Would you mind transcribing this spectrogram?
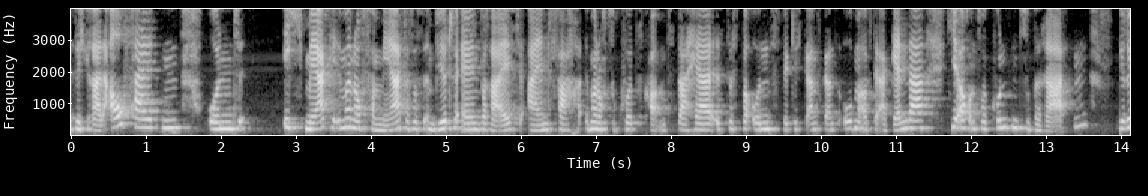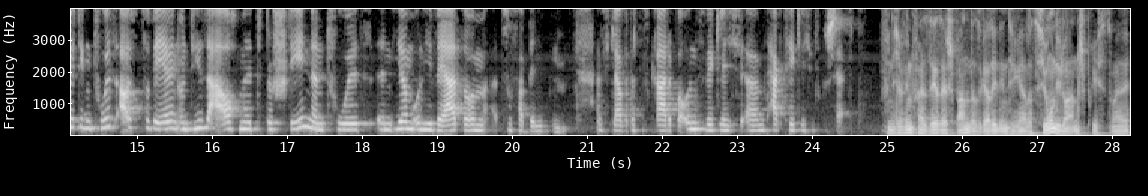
sich gerade aufhalten und ich merke immer noch vermehrt, dass es im virtuellen Bereich einfach immer noch zu kurz kommt. Daher ist es bei uns wirklich ganz, ganz oben auf der Agenda, hier auch unsere Kunden zu beraten, die richtigen Tools auszuwählen und diese auch mit bestehenden Tools in ihrem Universum zu verbinden. Also ich glaube, das ist gerade bei uns wirklich ähm, tagtägliches Geschäft. Finde ich auf jeden Fall sehr, sehr spannend. Also gerade die Integration, die du ansprichst, weil äh,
